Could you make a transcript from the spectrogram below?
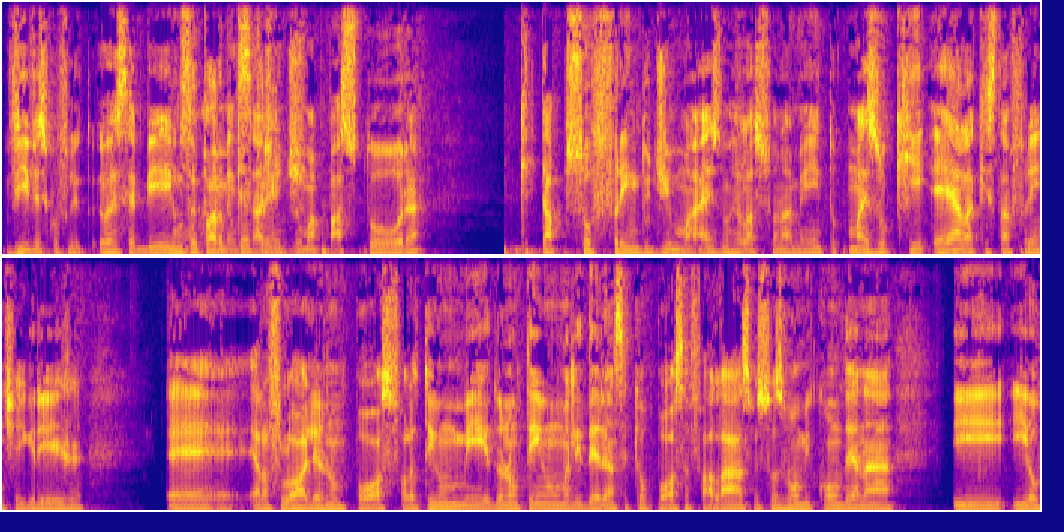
vive esse conflito. Eu recebi não uma, uma é mensagem é de uma pastora que está sofrendo demais no relacionamento, mas o que ela que está à frente à igreja é, ela falou: Olha, eu não posso falar, eu tenho medo, eu não tenho uma liderança que eu possa falar, as pessoas vão me condenar. E, e eu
